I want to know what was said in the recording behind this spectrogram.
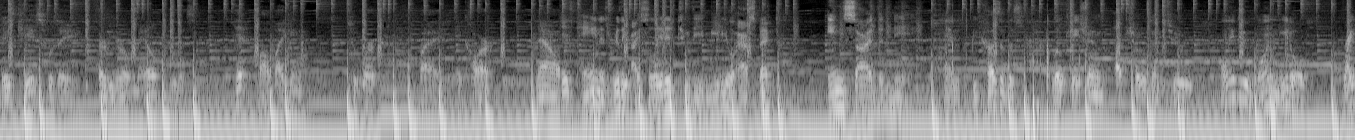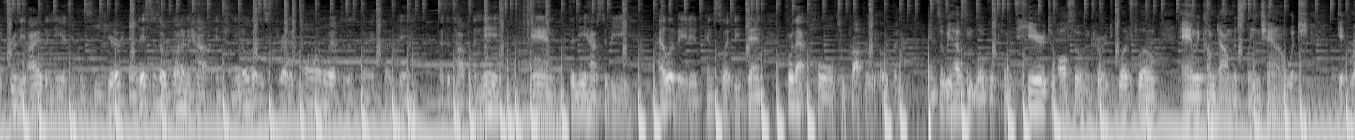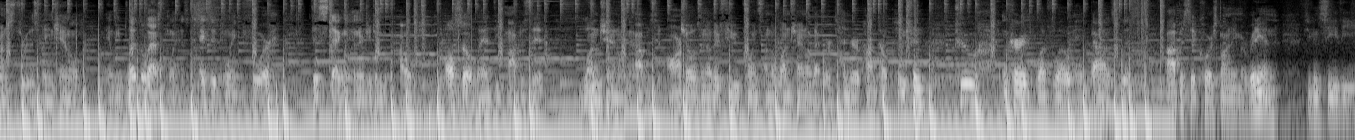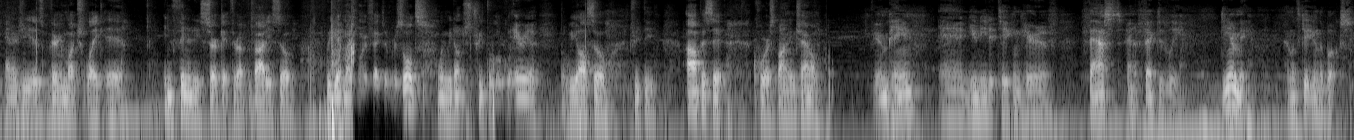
Today's case was a 30-year-old male who was hit while biking to work by a car. Now, his pain is really isolated to the medial aspect inside the knee. And because of this location, I've chosen to only do one needle right through the eye of the knee, as you can see here. And this is a one and a half inch needle that is threaded all the way up to this point, cut in at the top of the knee. And the knee has to be elevated and slightly bent for that hole to properly open. And so we have some local points here to also encourage blood flow. And we come down the spleen channel, which it runs through the spleen channel. And we bled the last point as an exit point for this stagnant energy to move out. Also bled the opposite lung channel and the opposite arm. Shows another few points on the lung channel that were tender upon palpation to encourage blood flow and balance this opposite corresponding meridian. As you can see, the energy is very much like a infinity circuit throughout the body. So we get much more effective results when we don't just treat the local area, but we also treat the opposite corresponding channel. If you're in pain and you need it taken care of fast and effectively, DM me and let's get you in the books.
